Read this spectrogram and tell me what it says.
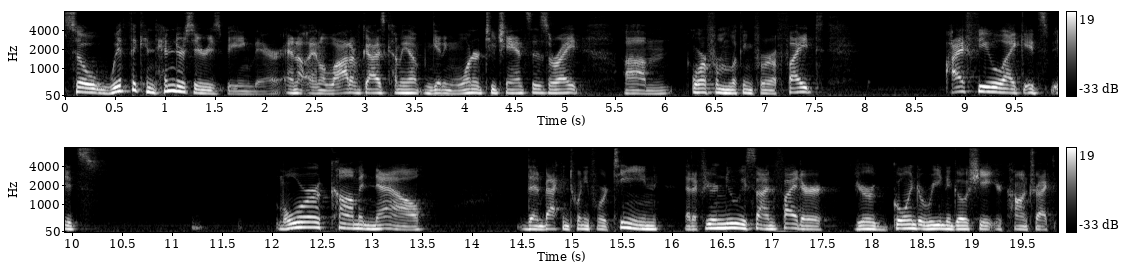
So with the contender series being there, and and a lot of guys coming up and getting one or two chances, right, um, or from looking for a fight, I feel like it's it's more common now than back in 2014 that if you're a newly signed fighter, you're going to renegotiate your contract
